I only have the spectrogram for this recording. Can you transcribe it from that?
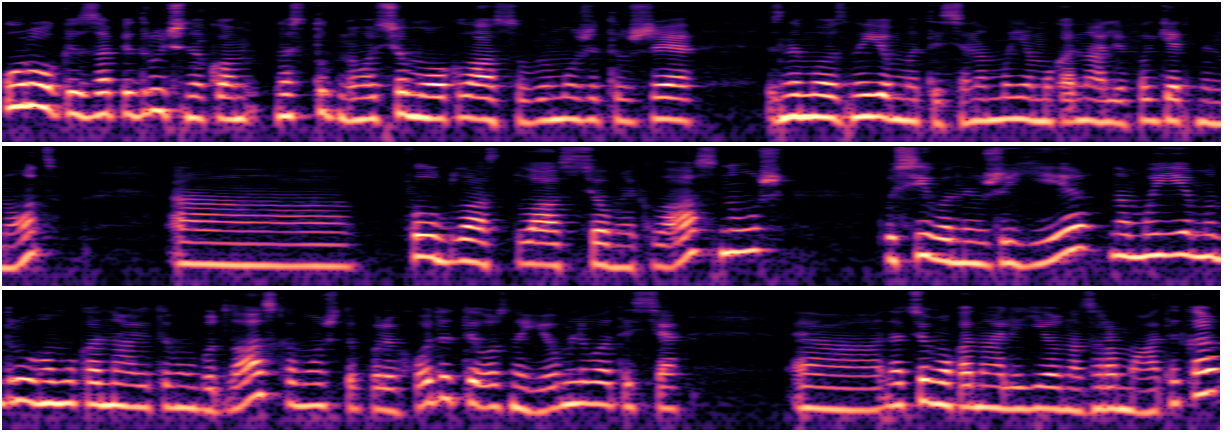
Уроки за підручником наступного 7 класу ви можете вже з ними ознайомитися на моєму каналі Forget Me Not. Full Blast Plus 7 клас НУШ. Усі вони вже є на моєму другому каналі, тому, будь ласка, можете переходити, ознайомлюватися. Е, На цьому каналі є у нас граматика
